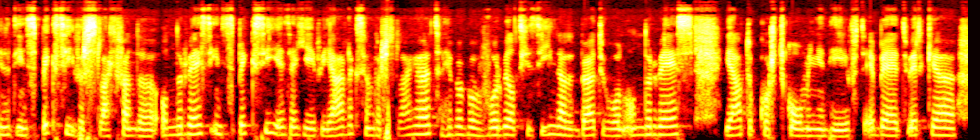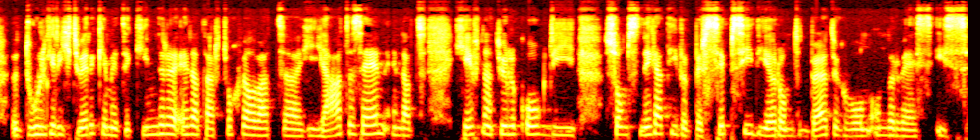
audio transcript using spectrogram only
in het inspectieverslag van de onderwijsinspectie, zij geven jaarlijks een verslag uit, hebben we bijvoorbeeld gezien dat het buitengewoon onderwijs ja, tekortkomingen heeft. Bij het, werken, het doelgericht werken met de kinderen, dat daar toch wel wat uh, hiaten zijn. En dat geeft natuurlijk ook die soms negatieve perceptie die er rond het buitengewoon onderwijs is.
